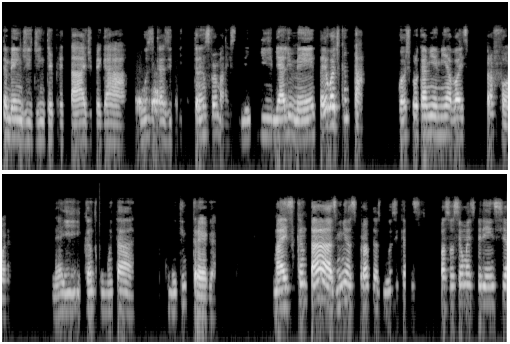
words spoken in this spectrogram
também de, de interpretar, de pegar músicas e transformar. Isso me, me alimenta. Eu gosto de cantar. Gosto de colocar minha, minha voz para fora. Né? E, e canto com muita, com muita entrega. Mas cantar as minhas próprias músicas passou a ser uma experiência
